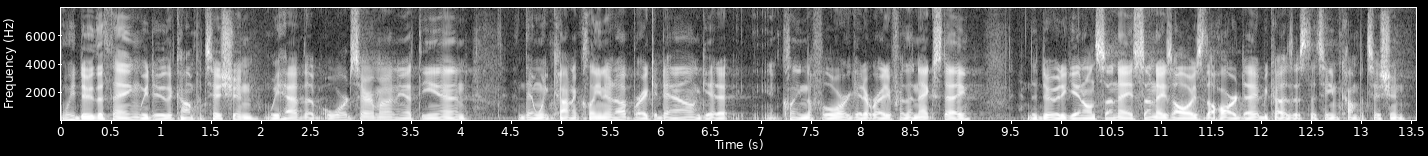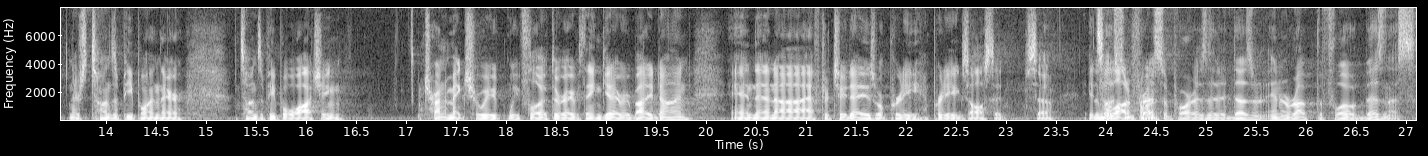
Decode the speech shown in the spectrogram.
we do the thing, we do the competition, we have the award ceremony at the end, and then we kind of clean it up, break it down, get it, you know, clean the floor, get it ready for the next day, and then do it again on Sunday. Sunday's always the hard day because it's the team competition. There's tons of people in there, tons of people watching, trying to make sure we, we flow through everything, get everybody done, and then uh, after two days, we're pretty pretty exhausted. So it's the a lot of fun. impressive part is that it doesn't interrupt the flow of business.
